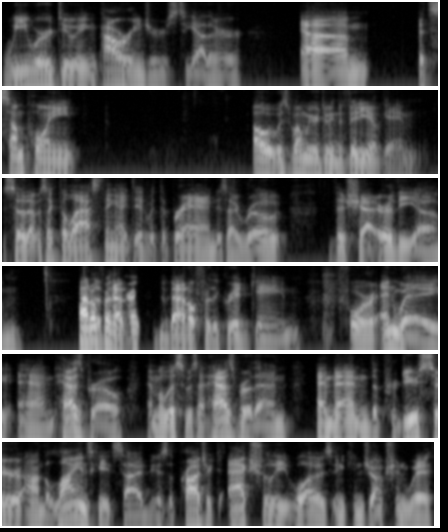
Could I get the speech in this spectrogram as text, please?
we were doing Power Rangers together, um, at some point, oh, it was when we were doing the video game. So that was like the last thing I did with the brand. Is I wrote the shat or the um, Battle for the bat- the battle for the grid game for nWay and Hasbro, and Melissa was at Hasbro then. And then the producer on the Lionsgate side, because the project actually was in conjunction with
